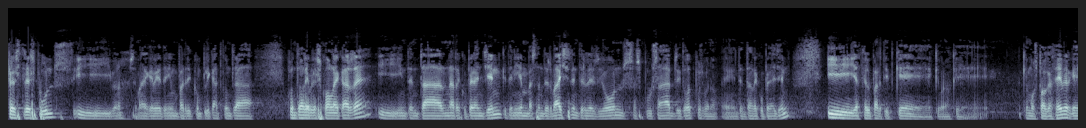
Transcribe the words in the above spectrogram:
pels tres punts i bueno, la setmana que ve tenim un partit complicat contra, contra l'Ebre Escola a casa i intentar anar recuperant gent que teníem bastantes baixes entre lesions, expulsats i tot, pues, bueno, eh, intentar recuperar gent i a fer el partit que, que, bueno, que, que mos toca fer perquè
